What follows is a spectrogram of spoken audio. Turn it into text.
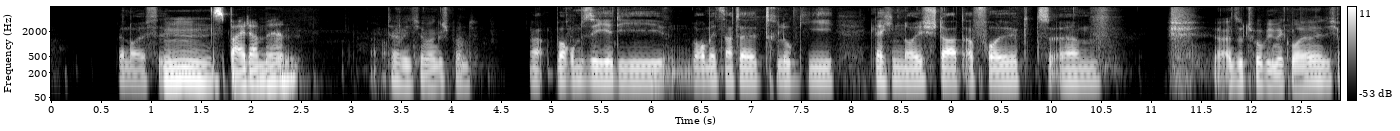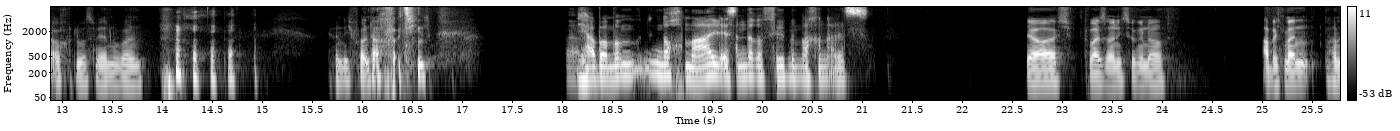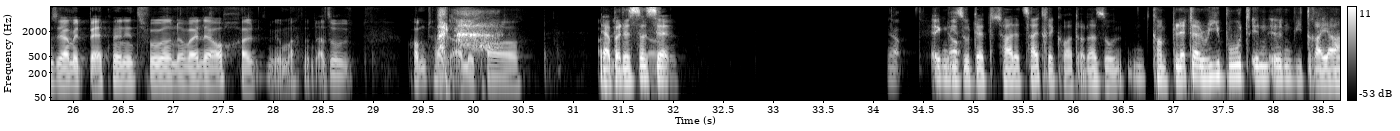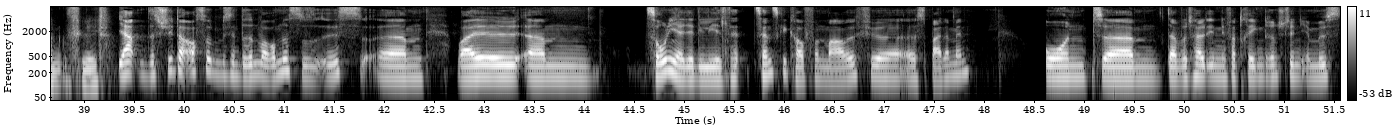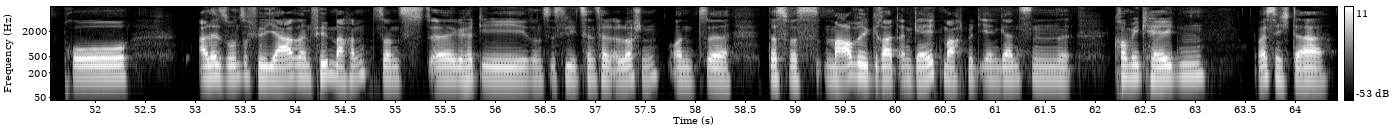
Der neue Film. Mm, Spider-Man. Da bin ich ja mal gespannt. Ja, warum sie hier die, warum jetzt nach der Trilogie gleich ein Neustart erfolgt. Ähm, Ja, also Tobey Maguire hätte ich auch loswerden wollen. Kann ich voll nachvollziehen. Ja, aber nochmal ist andere Filme machen als. Ja, ich weiß auch nicht so genau. Aber ich meine, haben sie ja mit Batman jetzt vor einer Weile auch halt gemacht. Und also kommt halt alle paar. Ja, aber das ist ja-. Irgendwie Ja. so der totale Zeitrekord oder so. Ein kompletter Reboot in irgendwie drei Jahren gefühlt. Ja, das steht da auch so ein bisschen drin, warum das so ist, ähm, weil ähm, Sony hat ja die Lizenz gekauft von Marvel für äh, Spider-Man und ähm, da wird halt in den Verträgen drinstehen, ihr müsst pro alle so und so viele Jahre einen Film machen, sonst äh, gehört die, sonst ist die Lizenz halt erloschen und äh, das, was Marvel gerade an Geld macht mit ihren ganzen Comic-Helden, weiß nicht, da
